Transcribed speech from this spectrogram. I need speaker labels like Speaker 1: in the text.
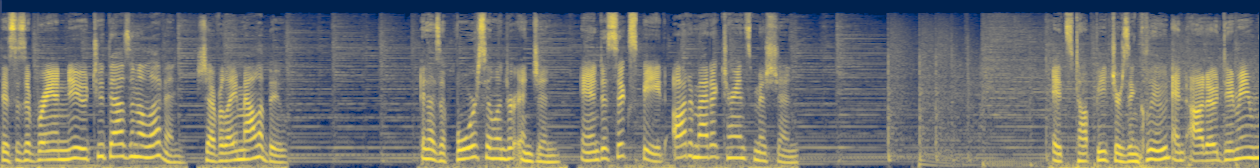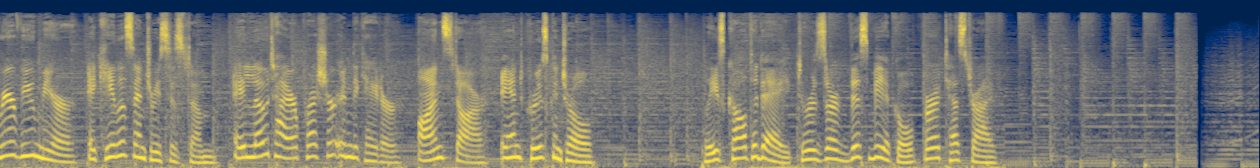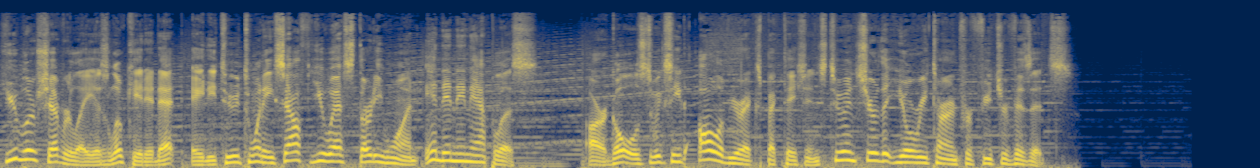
Speaker 1: This is a brand new 2011 Chevrolet Malibu. It has a four-cylinder engine and a six-speed automatic transmission. Its top features include an auto-dimming rearview mirror, a keyless entry system, a low tire pressure indicator, OnStar, and cruise control. Please call today to reserve this vehicle for a test drive.
Speaker 2: Hubler Chevrolet is located at 8220 South US 31 in Indianapolis. Our goal is to exceed all of your expectations to ensure that you'll return for future visits.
